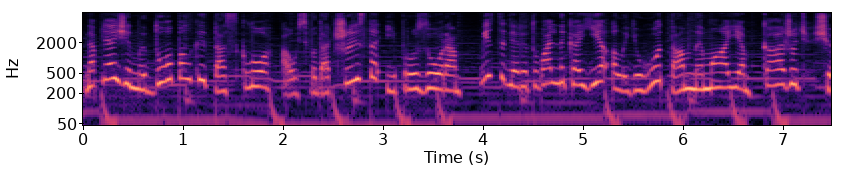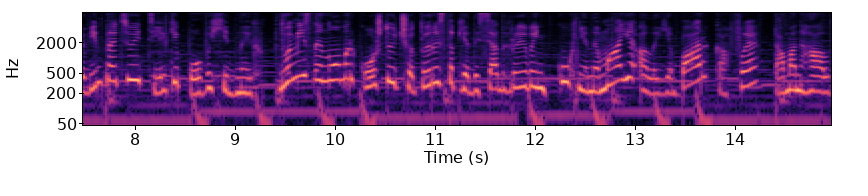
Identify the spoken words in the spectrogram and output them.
На пляжі недопалки та скло, а ось вода чиста і прозора. Місце для рятувальника є, але його там немає. Кажуть, що він працює тільки по вихідних. Двомісний номер коштує 450 гривень. Кухні немає, але є бар, кафе та мангал.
